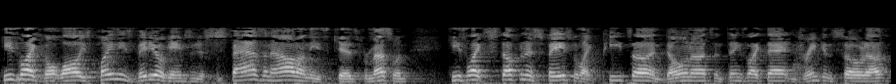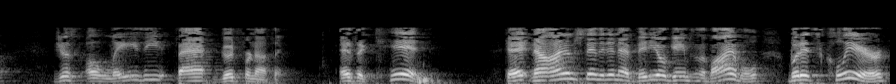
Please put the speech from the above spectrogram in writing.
he's like, while he's playing these video games and just spazzing out on these kids for messing with He's like stuffing his face with like pizza and donuts and things like that and drinking soda. Just a lazy, fat, good for nothing. As a kid. Okay, now I understand they didn't have video games in the Bible, but it's clear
